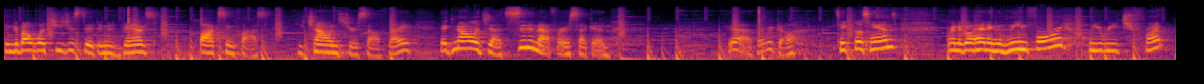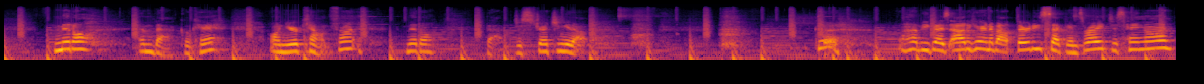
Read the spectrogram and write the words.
think about what you just did in advanced boxing class. You challenged yourself, right? Acknowledge that. Sit in that for a second. Yeah, there we go. Take those hands. We're gonna go ahead and lean forward. We reach front, middle, and back, okay? On your count, front, middle, back. Just stretching it out. Good. I'll have you guys out of here in about 30 seconds, right? Just hang on.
